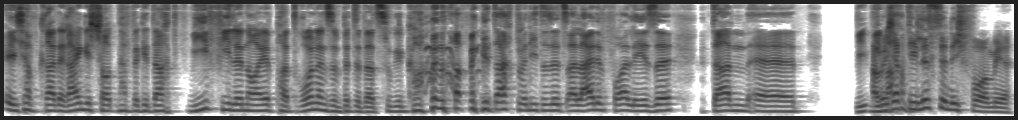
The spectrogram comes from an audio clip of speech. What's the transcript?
Ich habe gerade reingeschaut und habe mir gedacht, wie viele neue Patronen sind bitte dazu gekommen? Und habe mir gedacht, wenn ich das jetzt alleine vorlese, dann. Äh, wie, wie Aber ich habe die Liste nicht vor mir.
